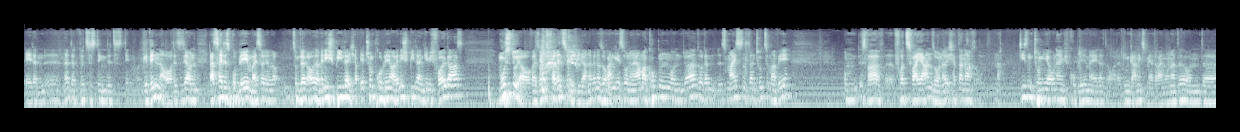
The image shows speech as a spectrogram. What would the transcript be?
ey, dann, äh, ne, dann wird das Ding, das Ding gewinnen auch. Das ist ja und das ist halt das Problem, weißt du, zum Dirk auch, wenn ich spiele, ich habe jetzt schon Probleme, aber wenn ich spiele, dann gebe ich Vollgas. Musst du ja auch, weil sonst verletzt du dich wieder. Ne? Wenn du so rangehst, so, naja, mal gucken und ja, so, dann ist meistens, dann tut es immer weh. Und es war äh, vor zwei Jahren so, ne? ich hatte danach, nach diesem Turnier unheimlich Probleme, ey, das, oh, da ging gar nichts mehr, drei Monate und äh,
